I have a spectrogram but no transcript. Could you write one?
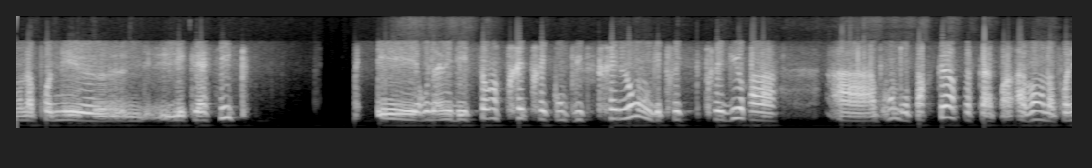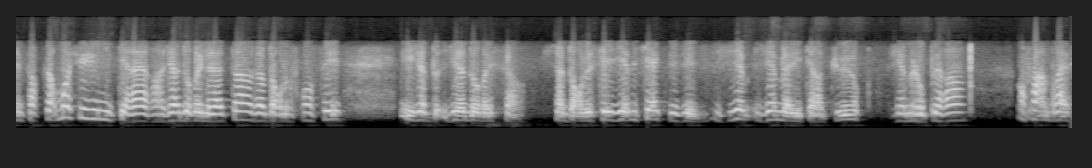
on apprenait euh, les classiques et on avait des séances très très compliquées, très longues et très très dures à, à apprendre par cœur parce qu'avant on apprenait par cœur. Moi, je suis une littéraire. hein. J'ai adoré le latin, j'adore le français et j'ai adoré ça. J'adore le XVIe siècle. j'ai- J'aime, la littérature, j'aime l'opéra. Enfin bref.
